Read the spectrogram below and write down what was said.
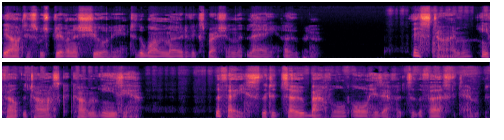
The artist was driven as surely to the one mode of expression that lay open. This time he felt the task come easier. The face that had so baffled all his efforts at the first attempt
